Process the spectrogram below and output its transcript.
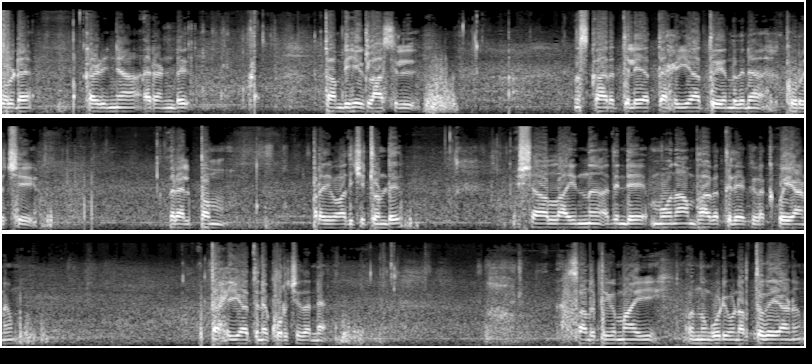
ഇവിടെ കഴിഞ്ഞ രണ്ട് തമ്പിഹി ക്ലാസ്സിൽ നിസ്കാരത്തിലെ തഹയ്യാത്ത് എന്നതിനെ കുറിച്ച് ഒരല്പം പ്രതിപാദിച്ചിട്ടുണ്ട്. ഇൻഷാല്ല ഇന്ന് അതിന്റെ മൂന്നാം ഭാഗത്തിലേക്ക് കിടക്കുകയാണ്. തഹയ്യാത്തിനെ കുറിച്ച് തന്നെ സാന്ദർഭികമായി ഒന്നും കൂടി ഉണർത്തുകയാണ്.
